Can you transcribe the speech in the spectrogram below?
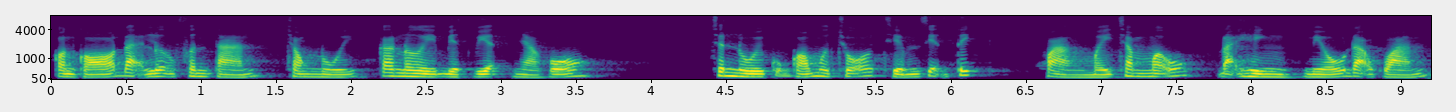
Còn có đại lượng phân tán trong núi các nơi biệt viện, nhà gỗ. Chân núi cũng có một chỗ chiếm diện tích khoảng mấy trăm mẫu đại hình miếu đạo quán.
